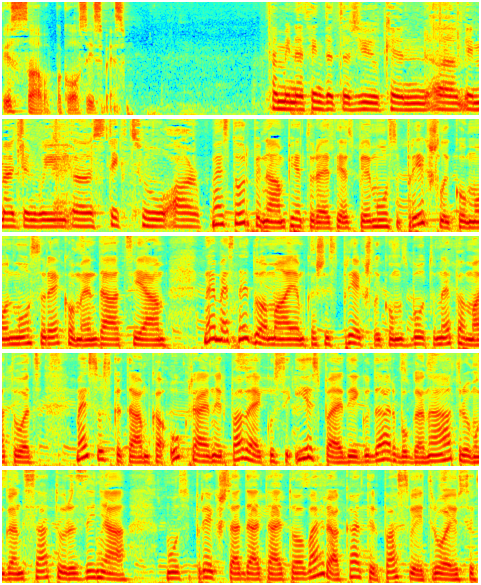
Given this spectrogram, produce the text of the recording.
pie sava. Paklausīsimies! Mēs turpinām pieturēties pie mūsu priekšlikuma un mūsu rekomendācijām. Ne, mēs nedomājam, ka šis priekšlikums būtu nepamatots. Mēs uzskatām, ka Ukraina ir paveikusi iespaidīgu darbu gan ātruma, gan satura ziņā. Mūsu priekšsēdētāji to vairāk kārt ir pasvītrojusi.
